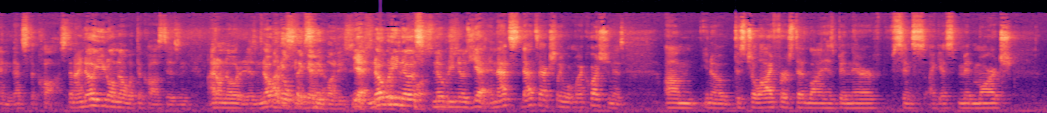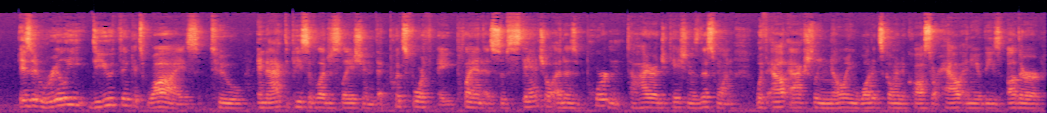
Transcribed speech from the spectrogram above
and that's the cost. And I know you don't know what the cost is, and I don't know what it is. Nobody I don't think anybody Yeah, nobody knows. Nobody is. knows yet, and that's that's actually what my question is. Um, you know, this July first deadline has been there since I guess mid March. Is it really? Do you think it's wise to enact a piece of legislation that puts forth a plan as substantial and as important to higher education as this one, without actually knowing what it's going to cost or how any of these other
